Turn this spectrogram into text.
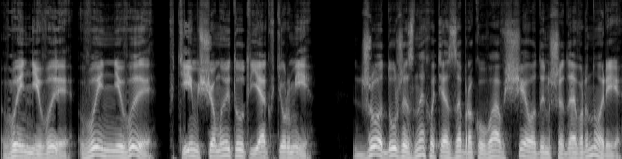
Винні ви, винні ви, втім, що ми тут як в тюрмі. Джо дуже знехотя забракував ще один шедевр Норі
